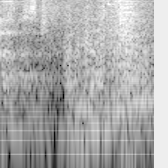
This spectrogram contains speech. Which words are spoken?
First, blood.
